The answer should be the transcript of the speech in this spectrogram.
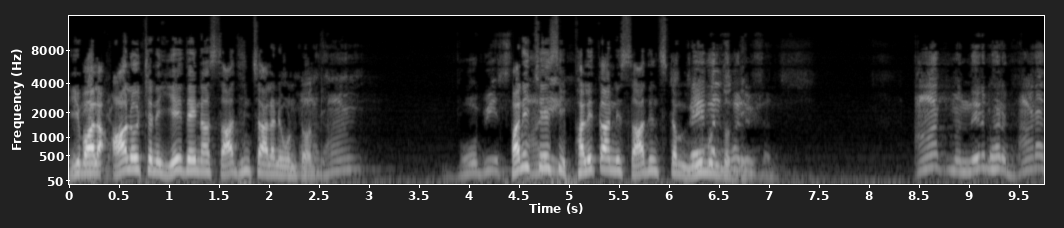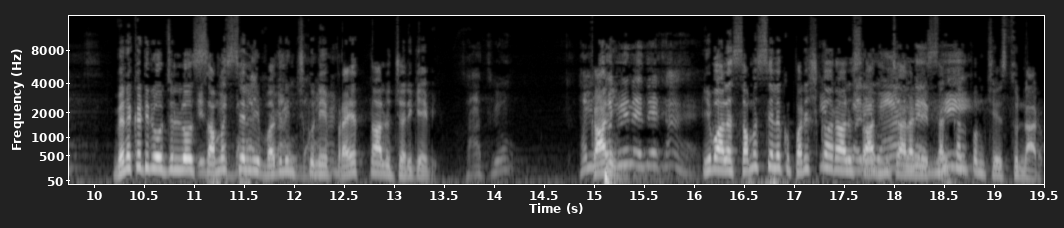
ఇవాళ ఆలోచన ఏదైనా సాధించాలని ఉంటుంది. పని చేసి ఫలితాన్ని సాధించడం మీ ముందుంది. ఆత్మనిర్భర్ భారత్ వెనకటి రోజుల్లో సమస్యల్ని వదిలించుకునే ప్రయత్నాలు జరిగేవి. ఇవాళ సమస్యలకు పరిష్కారాలు సాధించాలనే సంకల్పం చేస్తున్నారు.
